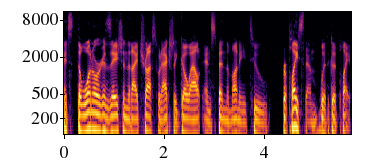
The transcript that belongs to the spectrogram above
it's the one organization that I trust would actually go out and spend the money to replace them with good players.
